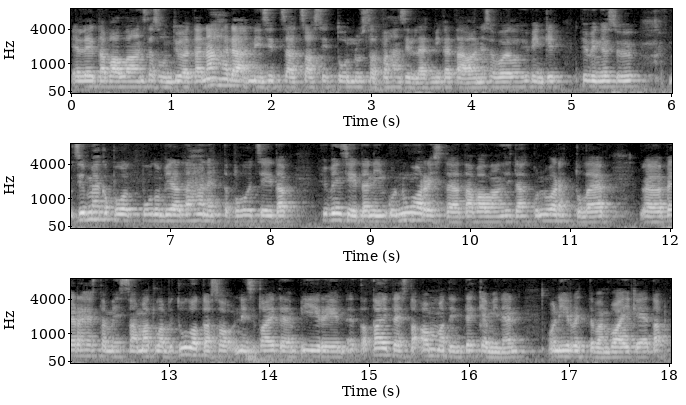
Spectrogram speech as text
ellei tavallaan sitä sun työtä nähdä, niin sit sä et saa sit tunnustaa vähän silleen, että mikä tää on, niin se voi olla hyvinkin, hyvinkin syy. Mutta sitten mä ehkä puutun vielä tähän, että puhuit siitä hyvin siitä niin kuin nuorista ja tavallaan sitä, että kun nuoret tulee perheestä, missä on matalampi tulotaso, niin se taiteen piiriin, että taiteesta ammatin tekeminen on hirvittävän vaikeaa.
